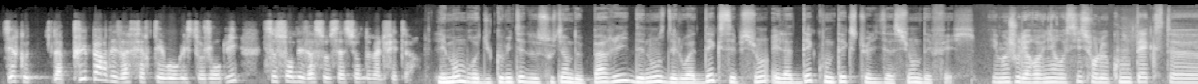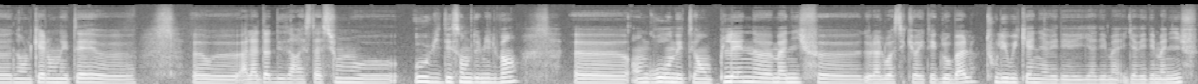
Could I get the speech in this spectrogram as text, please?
C'est-à-dire que la plupart des affaires terroristes aujourd'hui, ce sont des associations de malfaiteurs. Les membres du comité de soutien de Paris dénoncent des lois d'exception et la décontextualisation des faits. Et moi, je voulais revenir aussi sur le contexte euh, dans lequel on était euh, euh, à la date des arrestations au 8 décembre 2020. Euh, en gros, on était en pleine manif euh, de la loi sécurité globale. Tous les week-ends, il y avait des, manifs.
